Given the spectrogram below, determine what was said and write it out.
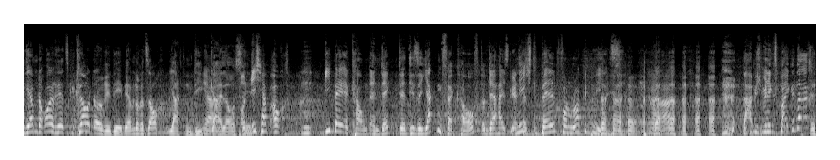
wir haben doch eure jetzt geklaut, eure Idee. Wir haben doch jetzt auch Jacken, die Ja. geil aussehen. Und ich habe auch einen Ebay-Account entdeckt, der diese Jacken verkauft und der heißt nicht Bell von Rocket Beats. Da habe ich mir nichts bei gedacht.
